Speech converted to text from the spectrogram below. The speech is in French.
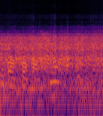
d'informations à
